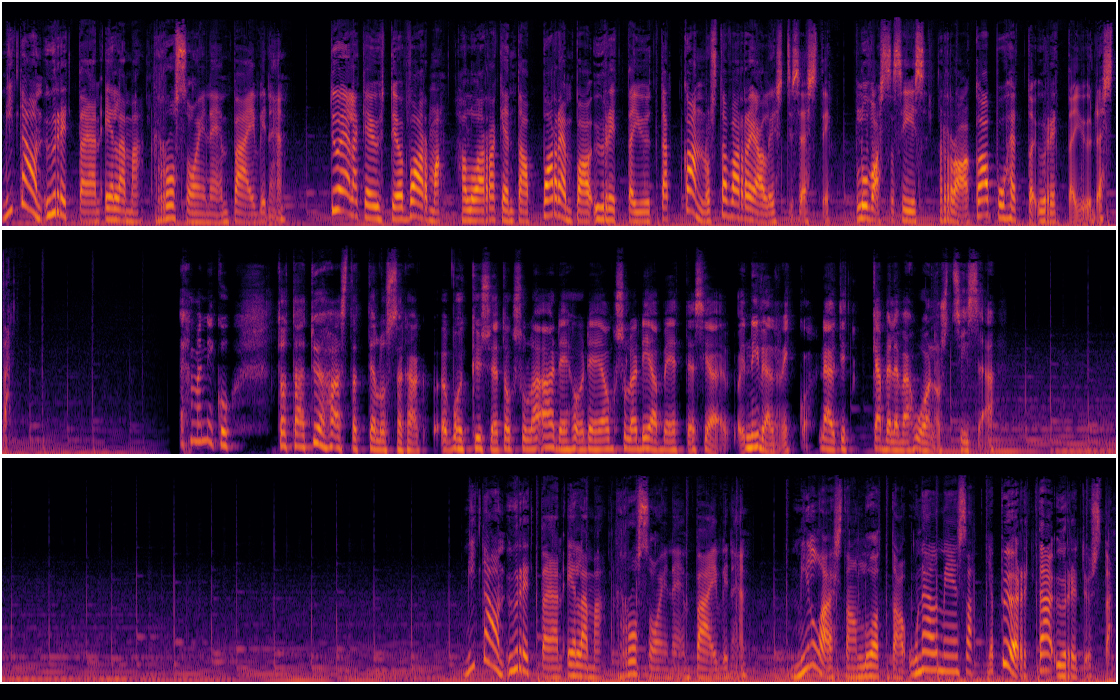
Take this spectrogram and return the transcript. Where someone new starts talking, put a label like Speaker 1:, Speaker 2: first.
Speaker 1: Mitä on yrittäjän elämä rosoineen päivineen? Työeläkeyhtiö Varma haluaa rakentaa parempaa yrittäjyyttä kannustavan realistisesti. Luvassa siis raakaa puhetta yrittäjyydestä.
Speaker 2: Eihän mä niinku, tota, työhaastattelussakaan voi kysyä, että onko sulla ADHD ja onko sulla diabetes ja nivelrikko. Näytit kävelevän huonosti sisään.
Speaker 1: Mitä on yrittäjän elämä rosoineen päivineen? Millaista on luottaa unelmiinsa ja pyörittää yritystä?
